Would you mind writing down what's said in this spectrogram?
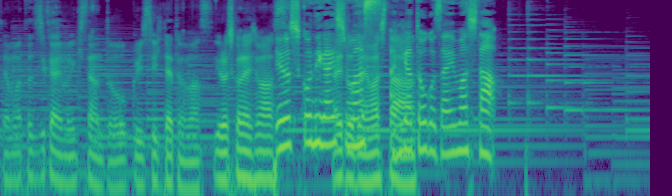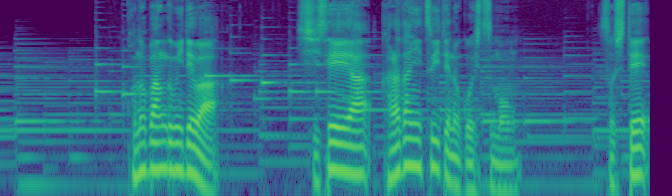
じゃあまた次回もゆきさんとお送りしていきたいと思います。よろしくお願いしますよ。ろしくお願いします。ありがとうございました。この番組では姿勢や体についてのご質問そして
